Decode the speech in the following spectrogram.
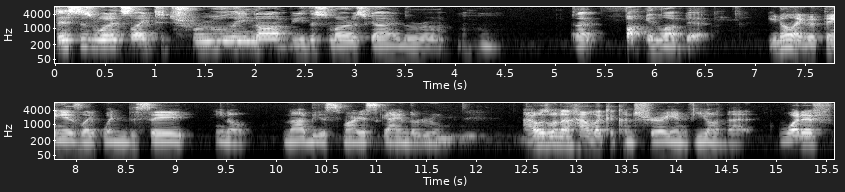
this is what it's like to truly not be the smartest guy in the room. hmm And I fucking loved it. You know, like the thing is, like when they say, you know, not be the smartest guy in the room. I always want to have like a contrarian view on that. What if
